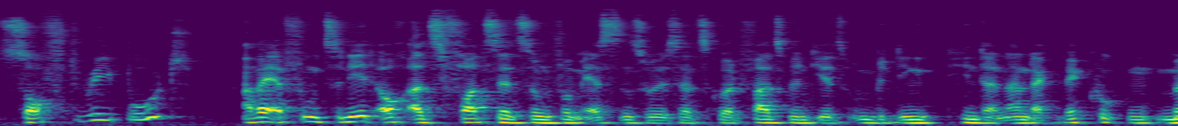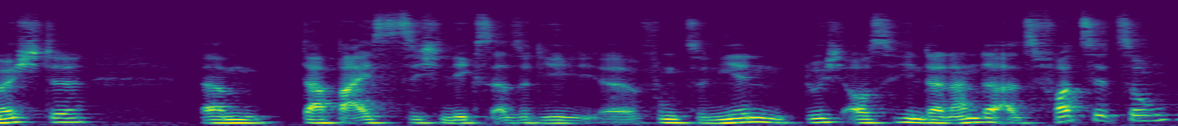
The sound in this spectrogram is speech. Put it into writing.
Soft-Reboot, aber er funktioniert auch als Fortsetzung vom ersten Suicide Squad, falls man die jetzt unbedingt hintereinander weggucken möchte. Ähm, da beißt sich nichts, also die äh, funktionieren durchaus hintereinander als Fortsetzung.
